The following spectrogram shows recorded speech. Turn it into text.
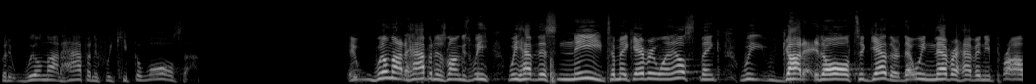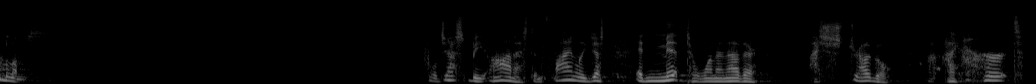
But it will not happen if we keep the walls up. It will not happen as long as we, we have this need to make everyone else think we've got it all together, that we never have any problems. Just be honest and finally just admit to one another, I struggle, I, I hurt,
